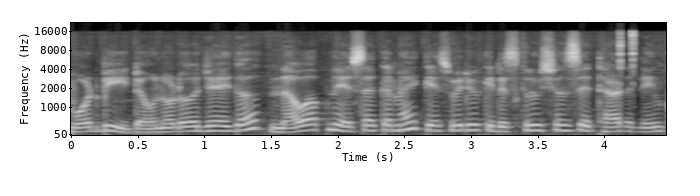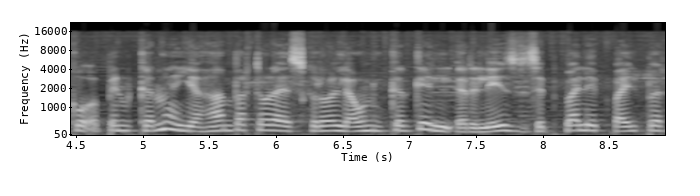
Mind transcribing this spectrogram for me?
मोड भी डाउनलोड हो जाएगा। नाउ आपने ऐसा करना है कि इस वीडियो के डिस्क्रिप्शन से थर्ड लिंक को ओपन करना। यहाँ पर थोड़ा स्क्रॉल डाउन करके रिलीज़ जिप वाले फ़ाइल पर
